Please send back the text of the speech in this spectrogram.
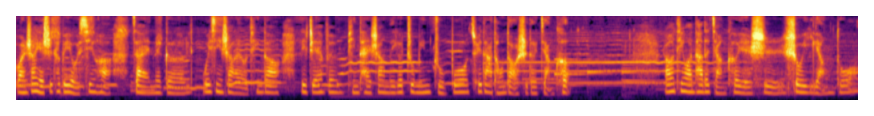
晚上也是特别有幸哈，在那个微信上有听到荔枝 FM 平台上的一个著名主播崔大同导师的讲课，然后听完他的讲课也是受益良多。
